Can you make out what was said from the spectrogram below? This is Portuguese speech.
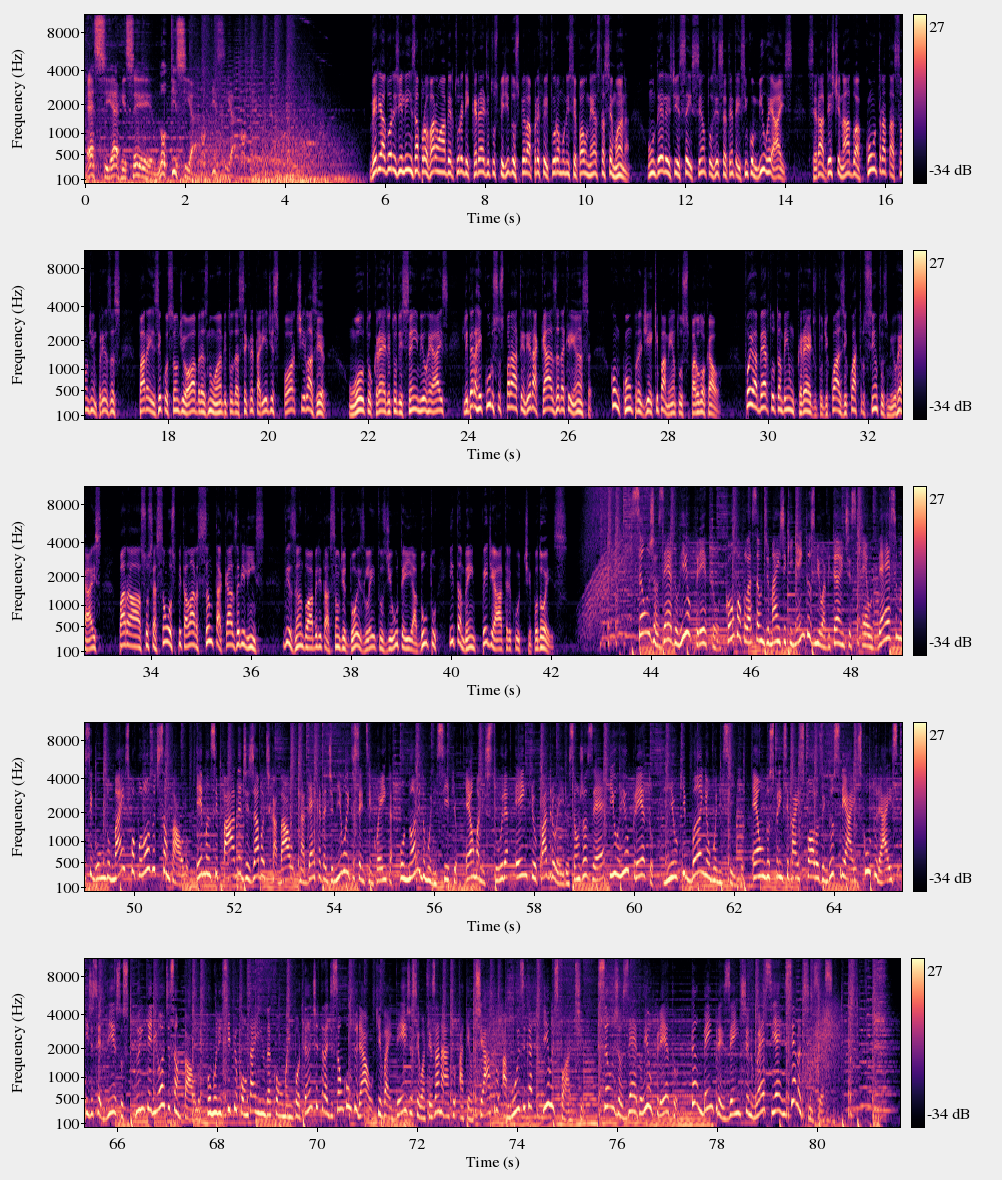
SRC Notícia. Notícia. Vereadores de Lins aprovaram a abertura de créditos pedidos pela Prefeitura Municipal nesta semana. Um deles de 675 mil reais será destinado à contratação de empresas para execução de obras no âmbito da Secretaria de Esporte e Lazer. Um outro crédito de 100 mil reais libera recursos para atender a Casa da Criança, com compra de equipamentos para o local. Foi aberto também um crédito de quase 400 mil reais para a Associação Hospitalar Santa Casa de Lins, visando a habilitação de dois leitos de UTI adulto e também pediátrico tipo 2. São José do Rio Preto, com população de mais de 500 mil habitantes, é o 12º mais populoso de São Paulo. Emancipada de Jaboticabal na década de 1850, o nome do município é uma mistura entre o padroeiro São José e o Rio Preto, rio que banha o município. É um dos principais polos industriais, culturais e de serviços do interior de São Paulo. O município conta ainda com uma importante tradição cultural que vai desde seu artesanato até o teatro, a música e o esporte. São José do Rio Preto, também presente no SRC Notícias.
